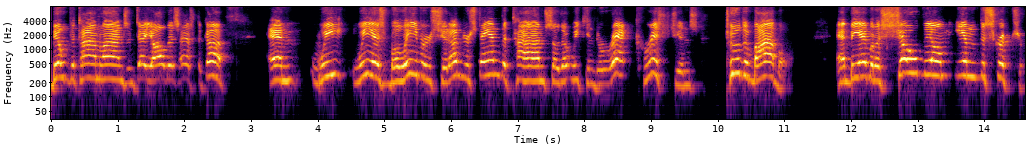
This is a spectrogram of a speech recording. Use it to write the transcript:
build the timelines and tell you all this has to come. And we we as believers should understand the time so that we can direct Christians to the Bible. and be able to show them in the scripture.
